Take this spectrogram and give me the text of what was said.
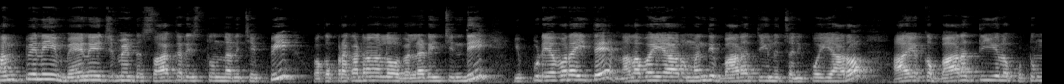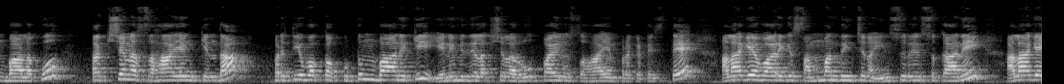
కంపెనీ మేనేజ్మెంట్ సహకరిస్తుందని చెప్పి ఒక ప్రకటనలో వెల్లడించింది. ఇప్పుడు ఎవరైతే నలభై ఆరు మంది భారతీయులు చనిపోయారో ఆ యొక్క భారతీయుల కుటుంబాలకు తక్షణ సహాయం కింద ప్రతి ఒక్క కుటుంబానికి ఎనిమిది లక్షల రూపాయలు సహాయం ప్రకటిస్తే అలాగే వారికి సంబంధించిన ఇన్సూరెన్స్ కానీ అలాగే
